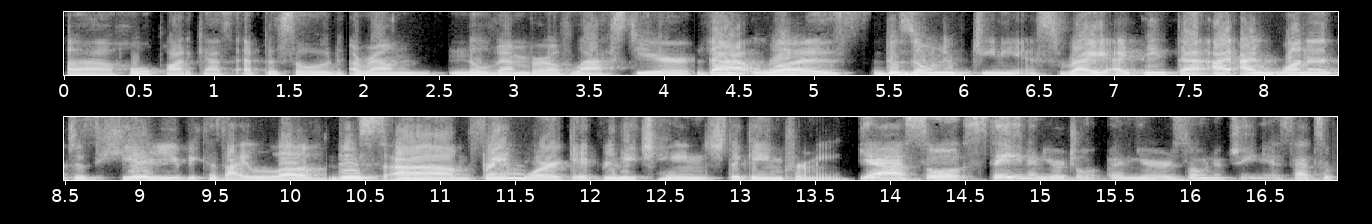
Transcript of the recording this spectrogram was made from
a whole podcast episode around November of last year that was the zone of genius, right? I think that I, I want to just hear you because I love this um, framework. It really changed the game for me. Yeah. So staying in your in your zone of genius, that's a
